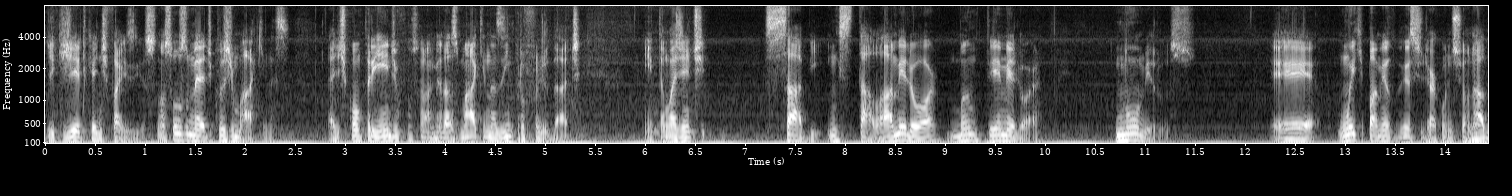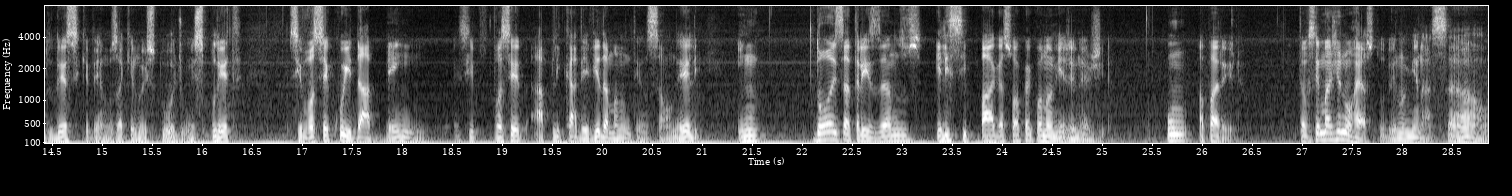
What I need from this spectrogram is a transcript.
De que jeito que a gente faz isso? Nós somos médicos de máquinas. A gente compreende o funcionamento das máquinas em profundidade. Então a gente sabe instalar melhor, manter melhor. Números. É, um equipamento desse de ar-condicionado, desse que temos aqui no estúdio, um split, se você cuidar bem se você aplicar devida manutenção nele, em dois a três anos ele se paga só com a economia de energia. Um aparelho. Então você imagina o resto, tudo, iluminação,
